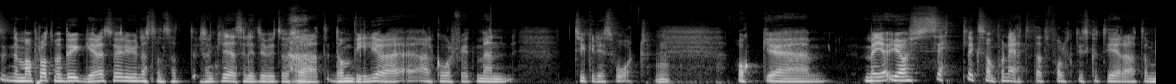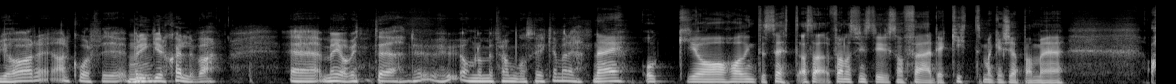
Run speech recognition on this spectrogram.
när man pratar med bryggare så är det ju nästan så att de kliar sig lite ut och så här att de vill göra alkoholfritt men tycker det är svårt. Mm. Och, eh, men jag, jag har sett liksom på nätet att folk diskuterar att de gör alkoholfri, Mm. brygger själva. Eh, men jag vet inte om de är framgångsrika med det. Nej, och jag har inte sett, alltså, för annars finns det ju liksom färdiga kit man kan köpa med, ja,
